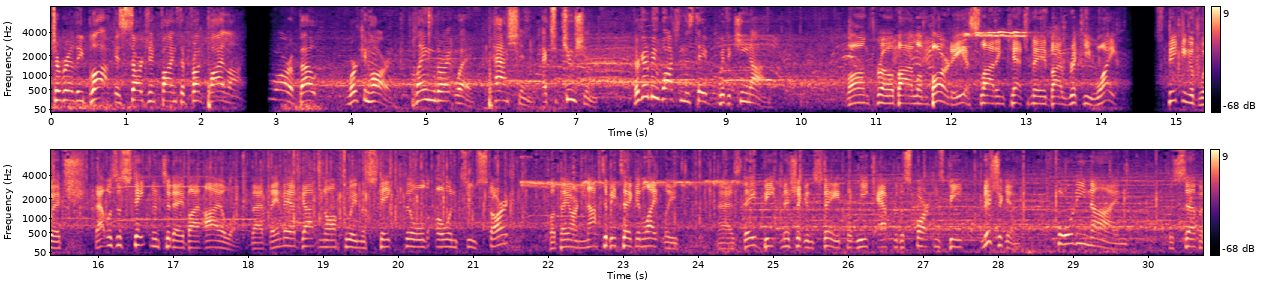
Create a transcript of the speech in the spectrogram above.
to really block as Sargent finds the front pylon. You are about working hard, playing the right way, passion, execution. They're going to be watching this tape with a keen eye. Long throw by Lombardi, a sliding catch made by Ricky White. Speaking of which, that was a statement today by Iowa that they may have gotten off to a mistake-filled 0-2 start, but they are not to be taken lightly as they beat Michigan State the week after the Spartans beat Michigan 49 to 7.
